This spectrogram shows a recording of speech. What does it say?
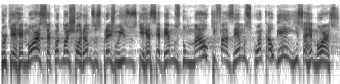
Porque remorso é quando nós choramos os prejuízos que recebemos do mal que fazemos contra alguém, isso é remorso.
